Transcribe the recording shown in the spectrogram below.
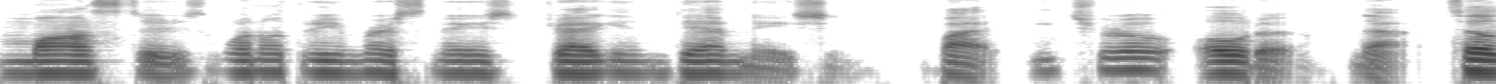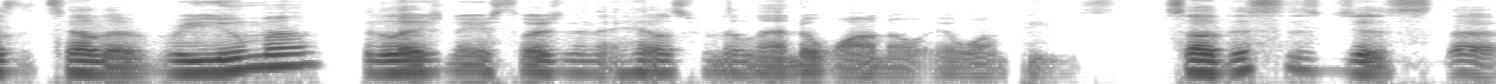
Monsters 103 Mercenaries Dragon Damnation by Ichiro Oda. Now, tells the tale of Ryuma, the legendary swordsman that hails from the land of Wano in One Piece. So, this is just uh,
